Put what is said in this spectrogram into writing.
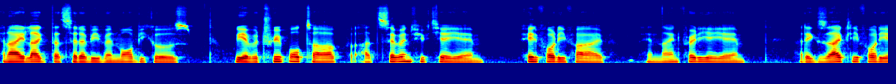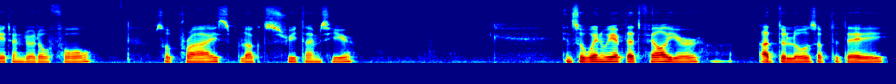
And I like that setup even more because we have a triple top at 7:50 a.m 8.45 and 9.30 a.m. at exactly 4804. So price blocked three times here. And so when we have that failure at the lows of the day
